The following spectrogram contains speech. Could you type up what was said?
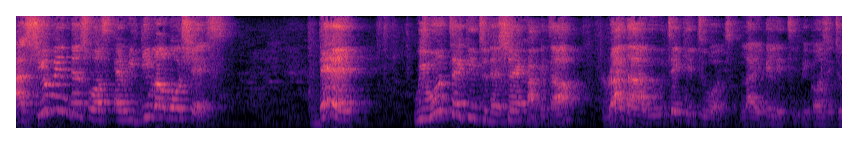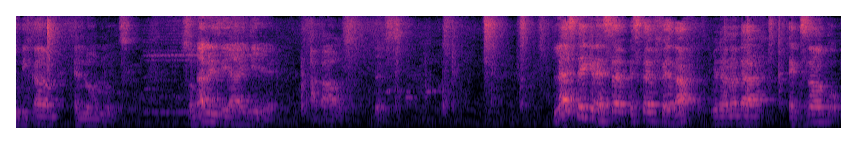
assuming this was a redeemable shares, then we won't take it to the share capital. Rather, we will take it to what? Liability, because it will become a loan note. So that is the idea about this. Let's take it a step, a step further with another example.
